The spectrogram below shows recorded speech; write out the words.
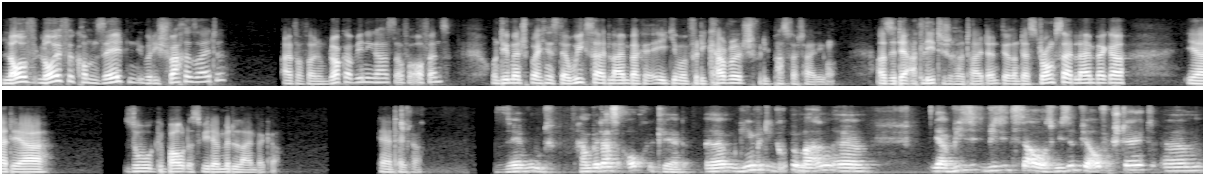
Lauf, Läufe kommen selten über die schwache Seite, einfach weil du einen Blocker weniger hast auf der Offense und dementsprechend ist der Weakside-Linebacker eher jemand für die Coverage, für die Passverteidigung. Also der athletischere Tight End, während der Strongside-Linebacker eher der so gebaut ist wie der Middle-Linebacker. Eher ein Tackler. Sehr gut. Haben wir das auch geklärt. Ähm, gehen wir die Gruppe mal an. Ähm, ja, wie, wie sieht es da aus? Wie sind wir aufgestellt? Ähm,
